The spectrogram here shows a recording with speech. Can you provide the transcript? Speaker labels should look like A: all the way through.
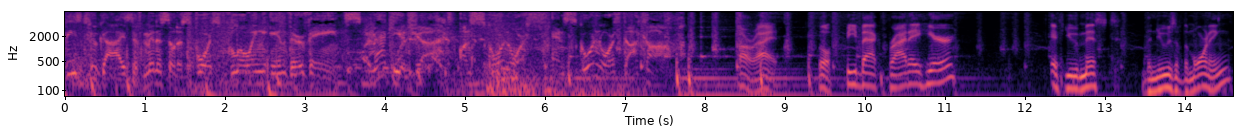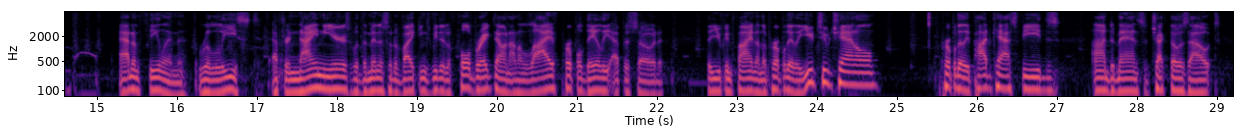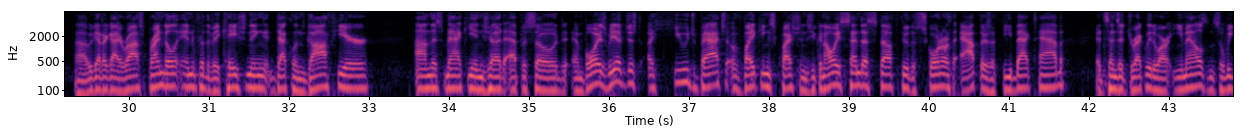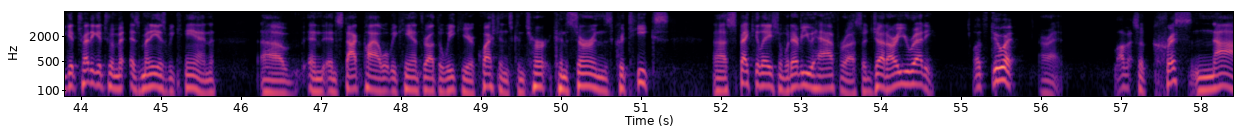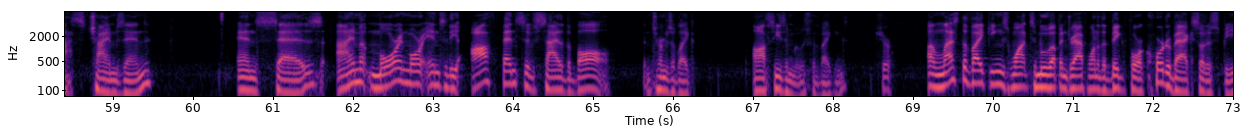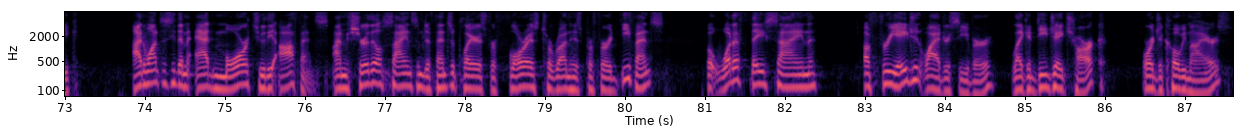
A: These two guys have Minnesota sports flowing in their veins. Mackey and Judd on Score North and ScoreNorth.com.
B: All right. Little feedback Friday here. If you missed the news of the morning, Adam Thielen released after nine years with the Minnesota Vikings. We did a full breakdown on a live Purple Daily episode that you can find on the Purple Daily YouTube channel, Purple Daily podcast feeds on demand. So check those out. Uh, we got our guy Ross Brendel in for the vacationing Declan Goff here on this Mackey and Judd episode. And boys, we have just a huge batch of Vikings questions. You can always send us stuff through the Score North app. There's a feedback tab. It sends it directly to our emails, and so we get try to get to as many as we can, uh, and and stockpile what we can throughout the week here. Questions, conter- concerns, critiques, uh, speculation, whatever you have for us. So, Judd, are you ready?
C: Let's do it.
B: All right.
C: Love it.
B: So Chris Noss chimes in and says, I'm more and more into the offensive side of the ball in terms of like off-season moves for the Vikings.
C: Sure.
B: Unless the Vikings want to move up and draft one of the big four quarterbacks, so to speak, I'd want to see them add more to the offense. I'm sure they'll sign some defensive players for Flores to run his preferred defense, but what if they sign a free agent wide receiver like a DJ Chark or Jakobi Meyers,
